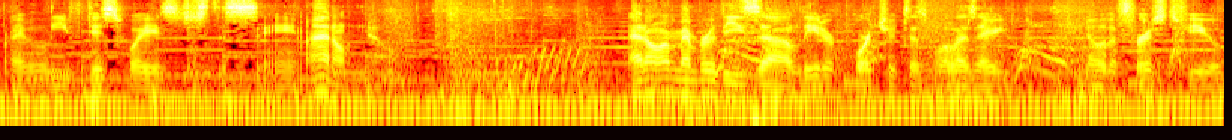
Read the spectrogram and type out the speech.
But I believe this way is just the same. I don't know. I don't remember these uh, later portraits as well as I know the first few.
